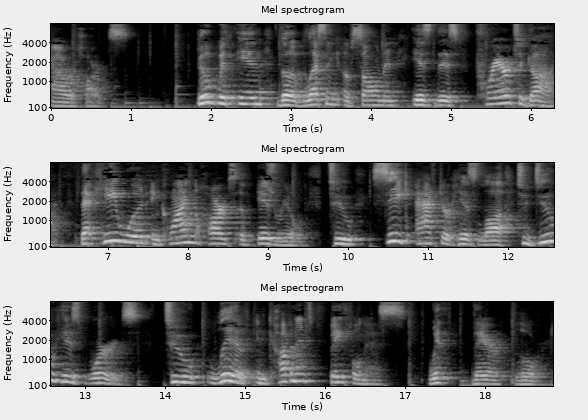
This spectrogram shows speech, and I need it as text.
our hearts. Built within the blessing of Solomon is this prayer to God that he would incline the hearts of Israel to seek after his law, to do his words, to live in covenant faithfulness with their Lord.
